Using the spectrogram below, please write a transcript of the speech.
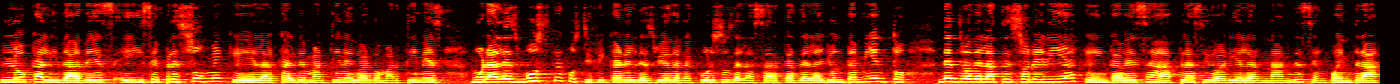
localidades y se presume que el alcalde Martín Eduardo Martínez Morales busque justificar el desvío de recursos de las arcas del ayuntamiento. Dentro de la tesorería que encabeza a Plácido Ariel Hernández se encuentra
